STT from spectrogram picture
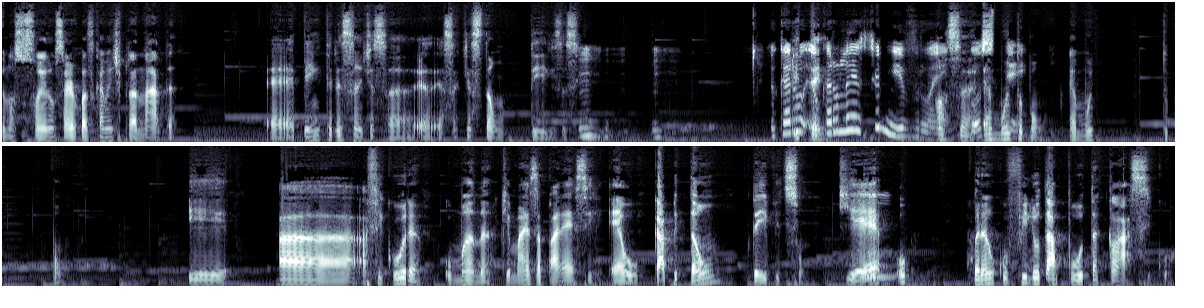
O nosso sonho não serve basicamente para nada. É, é, bem interessante essa, essa questão deles, assim. Uhum, uhum. Eu, quero, tem... eu quero ler esse livro, hein? Nossa, é Gostei. é muito bom. É muito bom. E a, a figura humana que mais aparece é o Capitão Davidson, que é hum. o branco filho da puta clássico,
